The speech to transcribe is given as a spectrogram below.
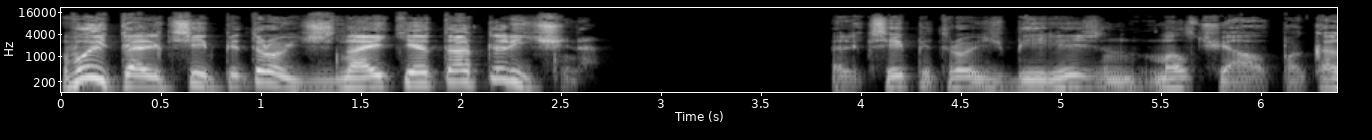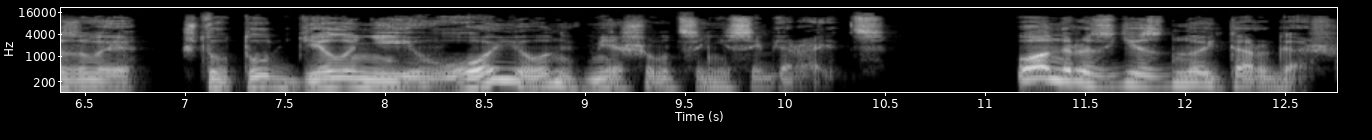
Вы-то, Алексей Петрович, знаете это отлично. Алексей Петрович Березин молчал, показывая, что тут дело не его, и он вмешиваться не собирается. Он разъездной торгаш.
